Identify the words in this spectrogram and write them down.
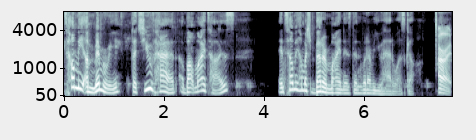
tell me a memory that you've had about my ties, and tell me how much better mine is than whatever you had was. Go. All right,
